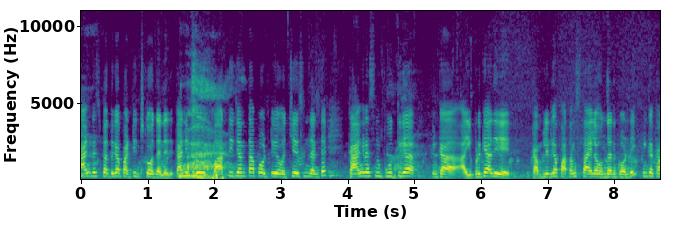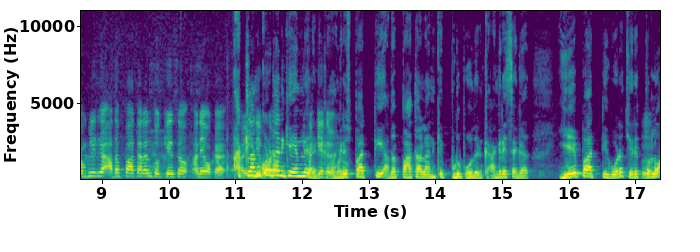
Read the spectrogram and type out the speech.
కాంగ్రెస్ పెద్దగా పట్టించుకోవద్దు అనేది. కానీ ఇప్పుడు భారతీయ జనతా పార్టీ వచ్చేసిందంటే కాంగ్రెస్ను పూర్తిగా ఇంకా ఇప్పటికే అది కంప్లీట్గా పతన స్థాయిలో ఉందనుకోండి ఇంకా కంప్లీట్గా అదపాతాలని తొక్కేసాం అనే ఒక అట్లా అనుకోవడానికి ఏం లేదు. కాంగ్రెస్ పార్టీ అధపాతాళానికి ఎప్పుడు పోదండి. కాంగ్రెసే కాదు. ఏ పార్టీ కూడా చరిత్రలో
